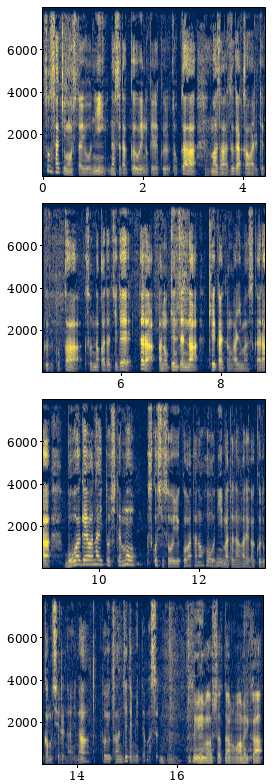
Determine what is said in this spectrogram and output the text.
そうするとさっき申したようにナスダックが上抜けてくるとか、マザーズが買われてくるとかそんな形でただあの健全な警戒感がありますから棒上げはないとしても少しそういう小型の方にまた流れが来るかもしれないなという感じで見てます。例えば今おっしゃったあのアメリカ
